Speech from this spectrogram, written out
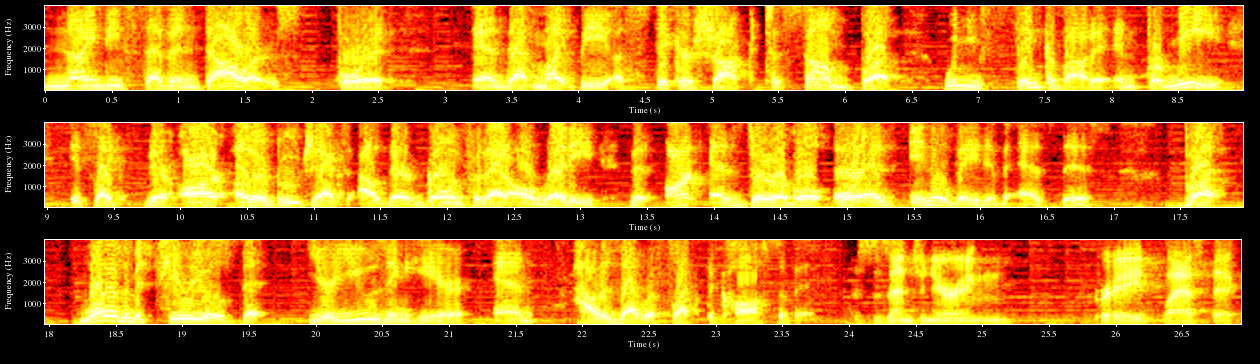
$97 for it, and that might be a sticker shock to some, but when you think about it, and for me, it's like there are other boot jacks out there going for that already that aren't as durable or as innovative as this. But what are the materials that you're using here, and how does that reflect the cost of it? This is engineering grade plastic,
